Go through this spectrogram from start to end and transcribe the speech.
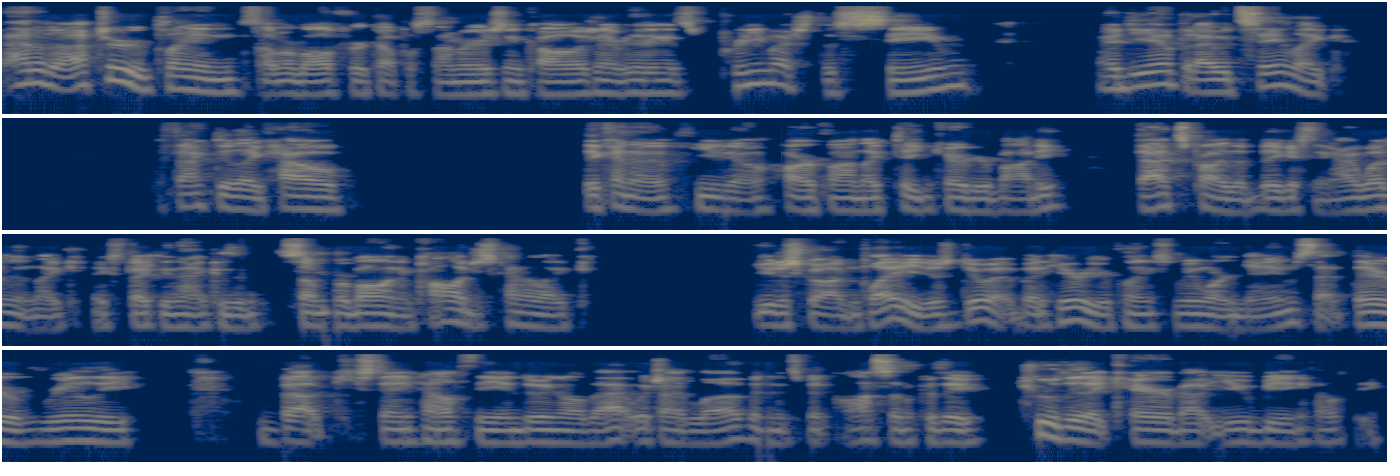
I don't know. After playing summer ball for a couple summers in college and everything, it's pretty much the same idea. But I would say like the fact of like how they kind of you know harp on like taking care of your body. That's probably the biggest thing. I wasn't like expecting that because in summer ball and in college, it's kind of like you just go out and play, you just do it. But here you're playing so many more games that they're really about staying healthy and doing all that, which I love, and it's been awesome because they truly like care about you being healthy.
